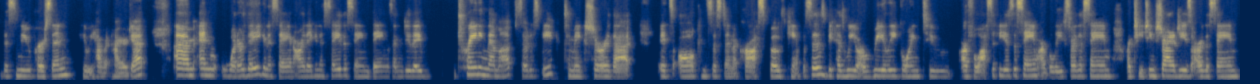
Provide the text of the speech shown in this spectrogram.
this new person who we haven't hired yet? Um, and what are they going to say? And are they going to say the same things? And do they training them up, so to speak, to make sure that it's all consistent across both campuses because we are really going to, our philosophy is the same, our beliefs are the same, our teaching strategies are the same.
